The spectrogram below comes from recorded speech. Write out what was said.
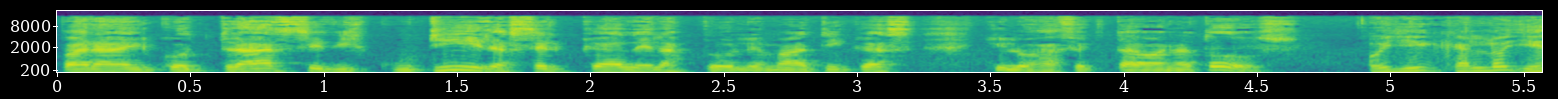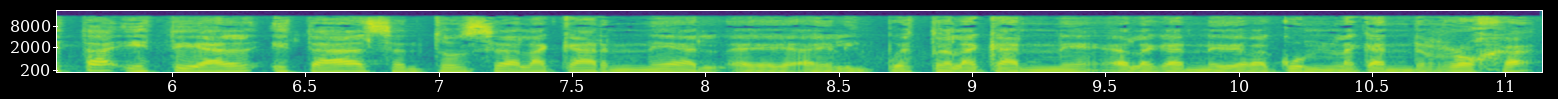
para encontrarse y discutir acerca de las problemáticas que los afectaban a todos. Oye, Carlos, ¿y esta, este esta alza entonces a la carne, al, eh, impuesto a la carne, a la carne de vacuno, la carne roja,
